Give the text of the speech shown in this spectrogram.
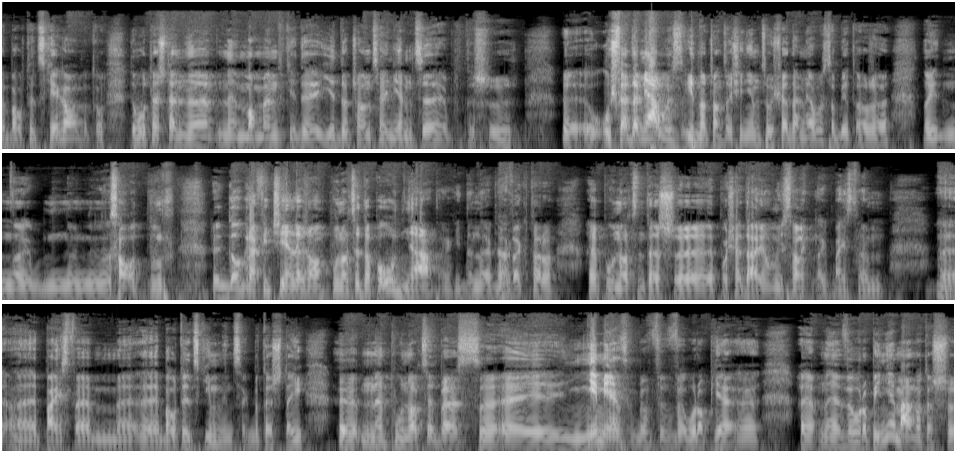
e, Bałtyckiego. No to, to był też ten e, moment, kiedy jednoczące Niemcy też e, e, uświadamiały, jednoczące się Niemcy uświadamiały sobie to, że no, no, no, są od, geograficznie leżą od północy do południa tak? i ten jakby Tak. wektor e, północny też posiadają i są jednak państwem, e, państwem bałtyckim, więc jakby też tej północy bez Niemiec w, w Europie w Europie nie ma. No też e, e,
